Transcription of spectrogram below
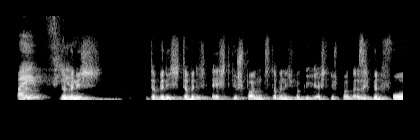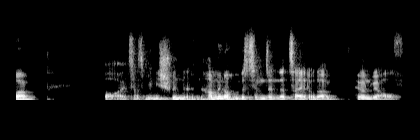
Bei vielen. Da bin ich, da bin ich, da bin ich echt gespannt. Da bin ich wirklich echt gespannt. Also ich bin vor, boah, jetzt lass mich nicht schwindeln. Haben wir noch ein bisschen Senderzeit oder hören wir auf?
